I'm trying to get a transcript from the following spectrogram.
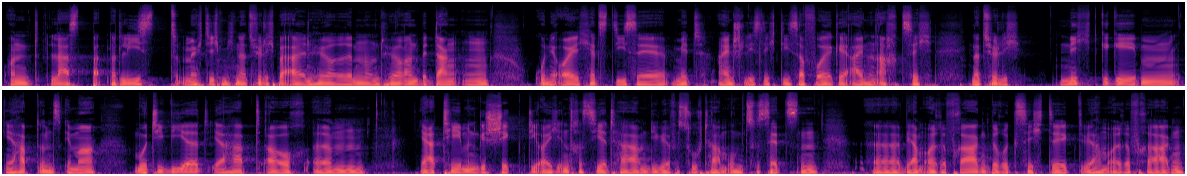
Und last but not least möchte ich mich natürlich bei allen Hörerinnen und Hörern bedanken. Ohne euch jetzt diese mit einschließlich dieser Folge 81 natürlich nicht gegeben. Ihr habt uns immer motiviert, ihr habt auch ähm, ja, Themen geschickt, die euch interessiert haben, die wir versucht haben umzusetzen. Äh, wir haben eure Fragen berücksichtigt, wir haben eure Fragen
